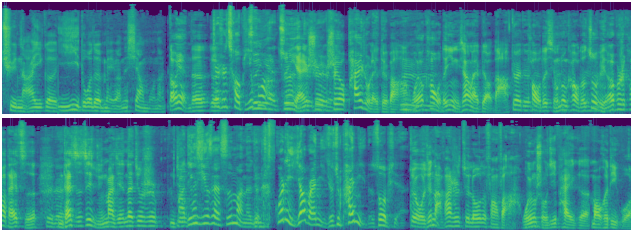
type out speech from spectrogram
去拿一个一亿多的美元的项目呢？导演的这是俏皮话尊严，尊严哎对对对是是要拍出来，对吧？啊，我要靠我的影像来表达，对对对靠我的行动，靠我的作品，而不是靠台词。对对你台词这句骂街，那就是就马丁·西克塞斯嘛，那就或者你要不然你就去拍你的作品。对，我觉得哪怕是最 low 的方法，我用手机拍一个《猫科帝国》，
